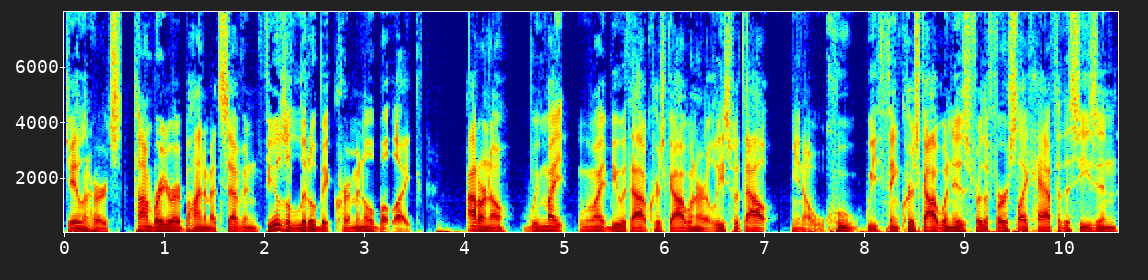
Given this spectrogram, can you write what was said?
Jalen Hurts. Tom Brady right behind him at seven feels a little bit criminal, but like I don't know. We might we might be without Chris Godwin, or at least without you know who we think Chris Godwin is for the first like half of the season.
